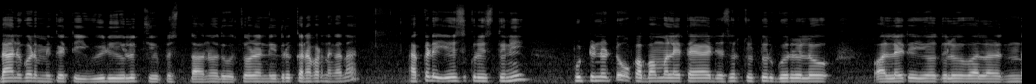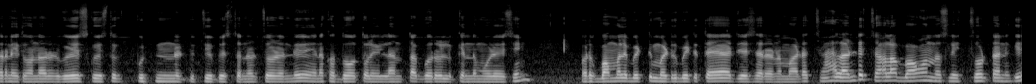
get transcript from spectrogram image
దాన్ని కూడా మీకైతే ఈ వీడియోలు చూపిస్తాను. అది చూడండి ఎదురు కనపడుతుంది కదా? అక్కడ యేసుక్రీస్తుని పుట్టినట్టు ఒక బొమ్మలు అయితే తయారు చేశారు. చుట్టూరు గొర్రెలు వాళ్ళైతే యోధులు వాళ్ళందరిని అయితే ఉన్నారు. యేసుక్రీస్తు పుట్టినట్టు చూపిస్తున్నారు చూడండి. వెనక దోతలు వీళ్ళంతా గొర్రెలు కింద మూడేసి వారికి బొమ్మలు పెట్టి మట్టి పెట్టి తయారు చేశారన్నమాట. చాలా అంటే చాలా బాగుంది అసలు ఇది చూడటానికి.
